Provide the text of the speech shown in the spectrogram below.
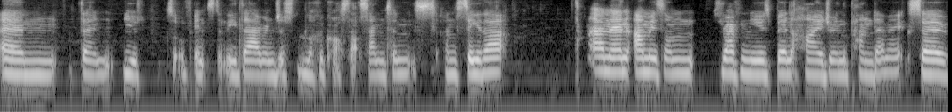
um, then you're sort of instantly there and just look across that sentence and see that. And then Amazon's revenue has been high during the pandemic. So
